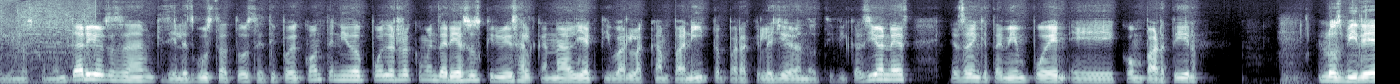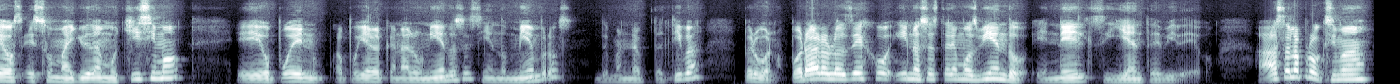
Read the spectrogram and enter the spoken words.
en los comentarios. Ya saben que si les gusta todo este tipo de contenido, pues les recomendaría suscribirse al canal y activar la campanita para que les lleguen notificaciones. Ya saben que también pueden eh, compartir los videos, eso me ayuda muchísimo. Eh, o pueden apoyar al canal uniéndose, siendo miembros de manera optativa. Pero bueno, por ahora los dejo y nos estaremos viendo en el siguiente video. Hasta la próxima.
